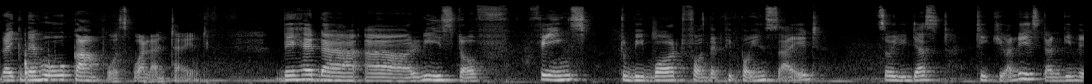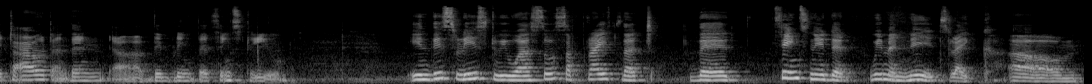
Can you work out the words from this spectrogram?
like the whole camp was quarantined they had a, a list of things to be bought for the people inside. So you just take your list and give it out, and then uh, they bring the things to you. In this list, we were so surprised that the things needed, women needs like um,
